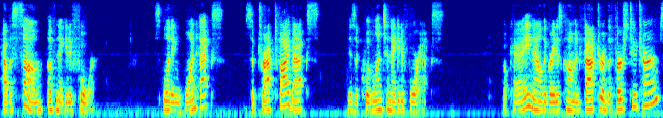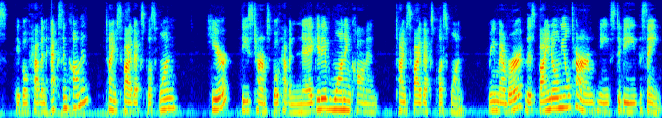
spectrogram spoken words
have a sum of negative 4. Splitting 1x, subtract 5x, is equivalent to negative 4x. Okay, now the greatest common factor of the first two terms, they both have an x in common, times 5x plus 1. Here, these terms both have a negative 1 in common, times 5x plus 1. Remember, this binomial term needs to be the same.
